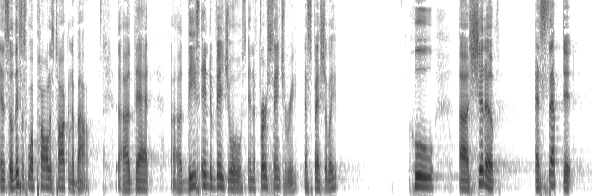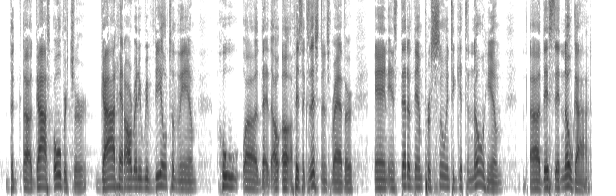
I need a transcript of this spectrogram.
And so, this is what Paul is talking about uh, that uh, these individuals in the first century, especially, who uh, should have accepted the uh, God's overture, God had already revealed to them who uh, that, of his existence, rather, and instead of them pursuing to get to know him, uh, they said, No, God.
